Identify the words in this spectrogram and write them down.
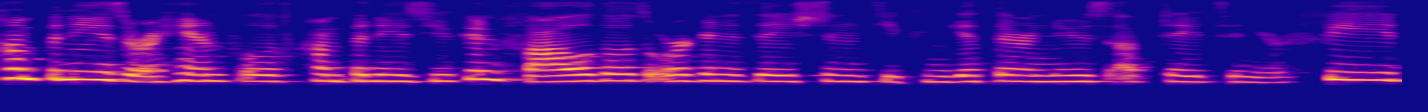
companies or a handful of companies, you can follow those organizations. You can get their news updates in your feed.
